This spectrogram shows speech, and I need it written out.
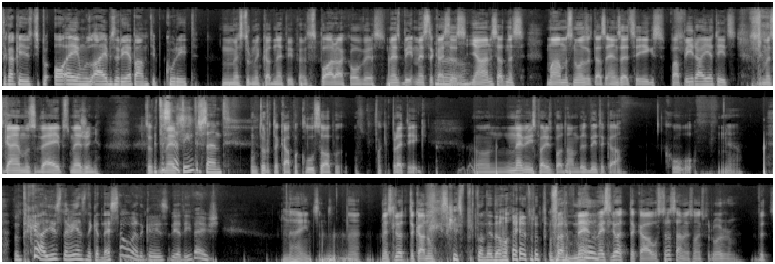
Tā kā ka jūs, tipo, o, ejam uz aibas riepām, tipo, kurīt. Nu, mēs tur nekad nepīpējām. Tas pārāk obvies. Mēs, bij, mēs tā kā es esmu Jānis atnes mammas nozagtās NZ-cīgas papīrā ietīts, un mēs gājām uz vējus mežiņu. Tur, Bet tas ir ļoti interesanti. un tur tā kā pa kluso, pa, fucking pretīgi. Un nebija vispār izbaudām, bet bija tā kā cool. Jā. Un tā kā jūs neviens nekad nesavādat, ka jūs bijat īvējuši. Nē. Nē. Mēs ļoti tā kā, nu, Es par to var, nē, mēs ļoti tā kā uztraucāmies, liekas, par rožam. Bet,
